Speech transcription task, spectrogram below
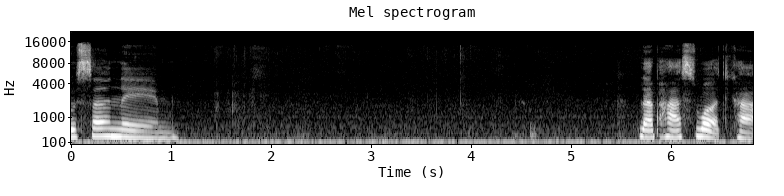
username และ password ค่ะ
